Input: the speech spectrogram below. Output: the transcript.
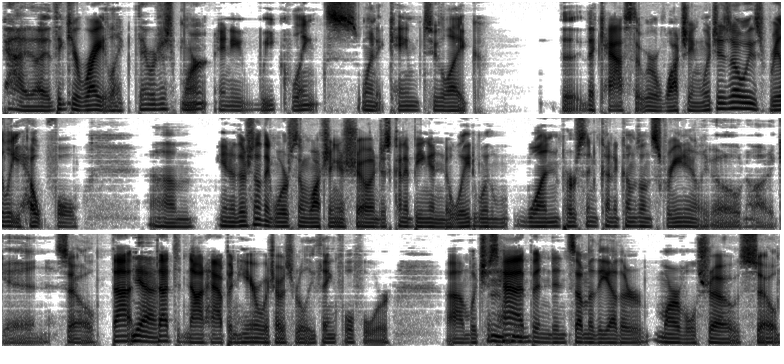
yeah, I think you're right. Like there just weren't any weak links when it came to like the, the cast that we were watching, which is always really helpful. Um, you know, there's nothing worse than watching a show and just kind of being annoyed when one person kind of comes on screen and you're like, oh, not again. So that yeah. that did not happen here, which I was really thankful for, um, which has mm-hmm. happened in some of the other Marvel shows. So,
